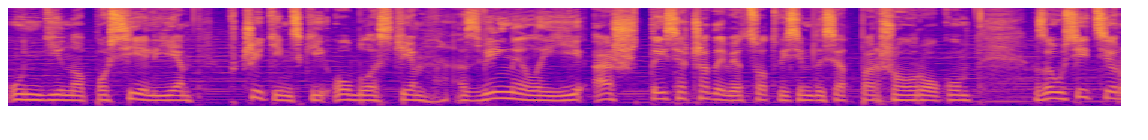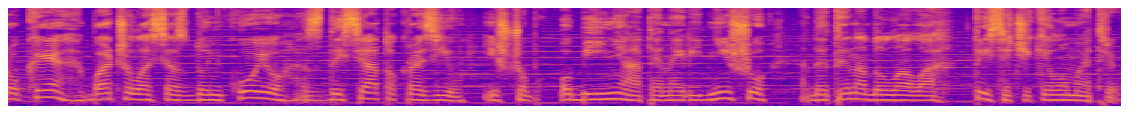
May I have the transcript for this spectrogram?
Ундіно Посєльє Читінській області. Звільнили її аж 1981 року. За усі ці роки бачилася з донькою з десяток разів, і щоб обійняти найріднішу, дитина долала тисячі кілометрів.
